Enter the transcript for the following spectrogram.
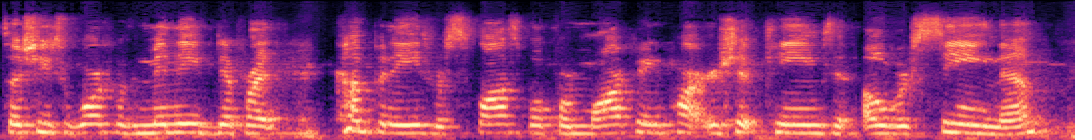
So she's worked with many different companies responsible for marketing partnership teams and overseeing them.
